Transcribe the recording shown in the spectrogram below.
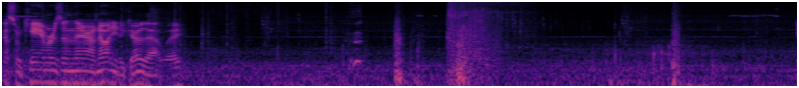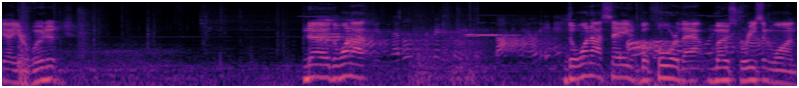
Got some cameras in there. I know I need to go that way. Yeah, you're wounded. No, the one I Levels critical. Lockdown initiated. the one I saved before that most recent one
